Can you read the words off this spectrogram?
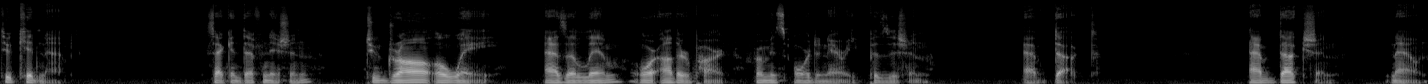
to kidnap. Second definition, to draw away as a limb or other part from its ordinary position. Abduct. Abduction, noun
